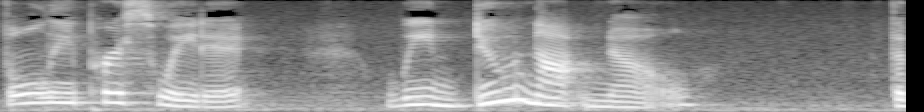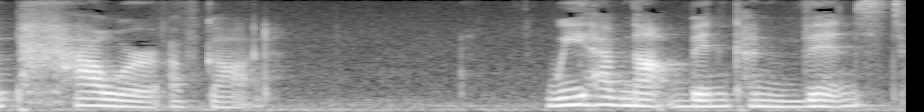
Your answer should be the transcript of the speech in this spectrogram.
fully persuaded. We do not know the power of God. We have not been convinced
